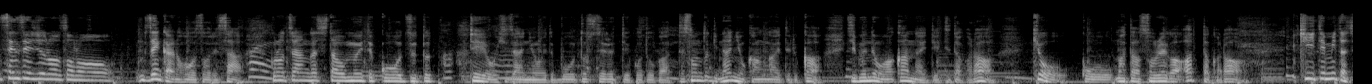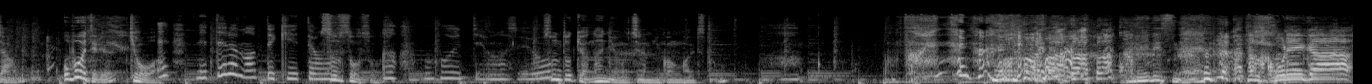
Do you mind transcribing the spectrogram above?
先々週のその、前回の放送でさ、はいくのちゃんが下を向いてこう、ずっと手を膝に置いてぼーっとしてるっていうことがあって、その時何を考えてるか、自分でもわかんないって言ってたから、今日、こう、またそれがあったから、聞いてみたじゃん。覚えてる？今日は。え、寝てるの？って聞いても。そうそうそう。あ、覚えてますよ。その時は何をちなみに考えてたの？これですね。多分これが、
